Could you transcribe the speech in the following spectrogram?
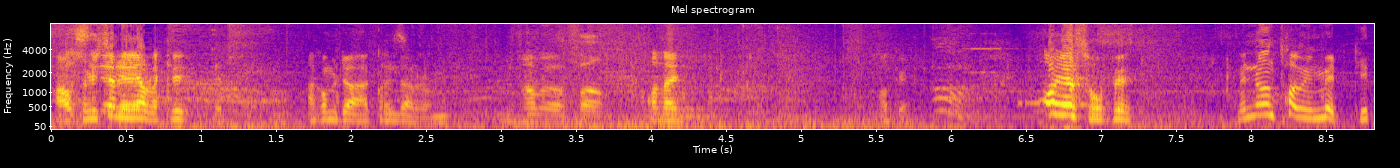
Alltså missar min jävla klick. Han kommer dö. Han kommer dö. Ja men vad fan. Åh nej. Okej. Åh jag är så fet! Men någon tar min medkit.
